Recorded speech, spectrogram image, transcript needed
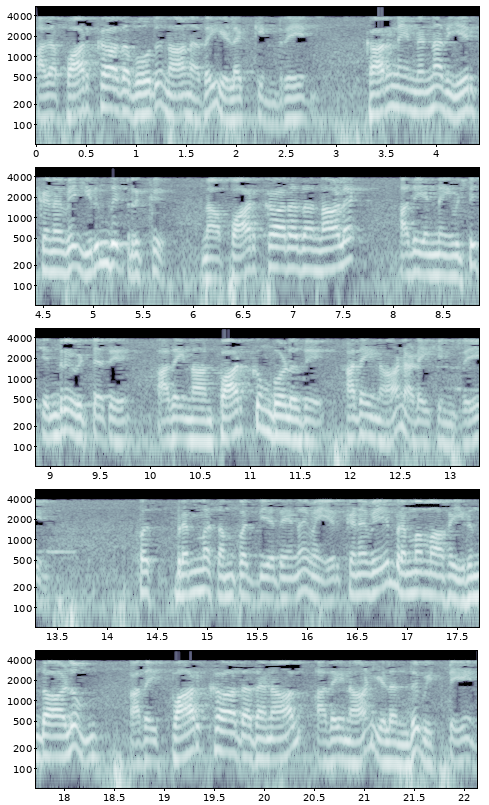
அதை பார்க்காத போது நான் அதை இழக்கின்றேன். காரணம் என்னன்னா அது ஏற்கனவே இருந்துட்டு இருக்கு நான் பார்க்காததுனால அது என்னை விட்டு சென்று விட்டது. அதை நான் பார்க்கும் பொழுது அதை நான் அடைகின்றேன். பிரம்ம சம்பத்தியதேன இவன் ஏற்கனவே பிரம்மமாக இருந்தாலும் அதை பார்க்காததனால் அதை நான் இழந்து விட்டேன்.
